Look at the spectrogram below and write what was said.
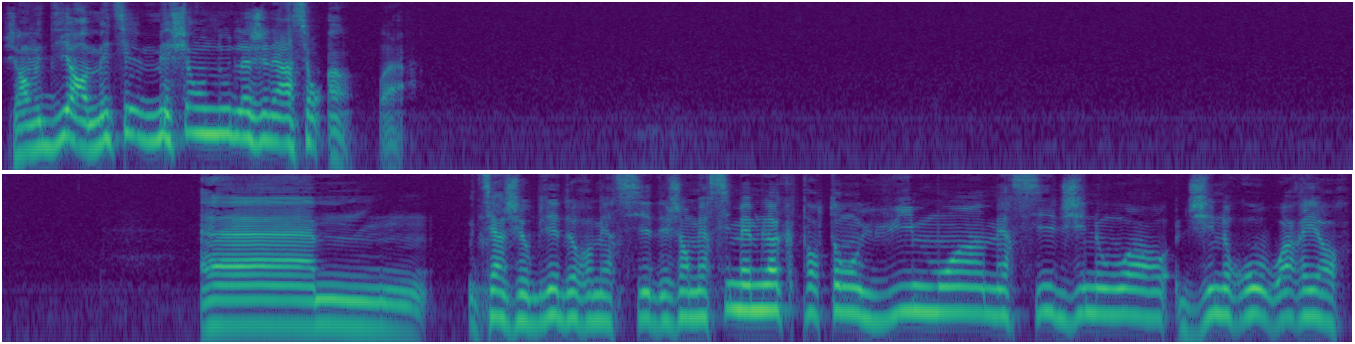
J'ai envie de dire, méfions-nous de la génération 1. Voilà. Euh, Tiens, j'ai oublié de remercier des gens. Merci Memlock pour ton 8 mois. Merci Jinro, Warrior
